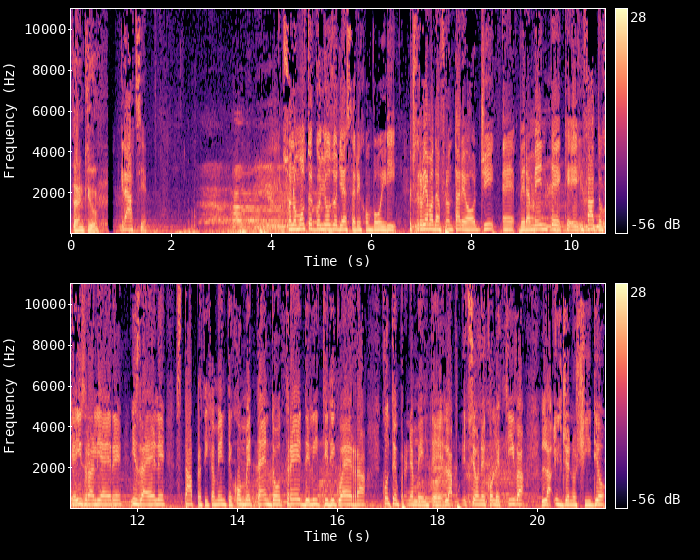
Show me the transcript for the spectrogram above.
Thank you. Grazie. Sono molto orgoglioso di essere con voi. Ci troviamo ad affrontare oggi è veramente il fatto che Israele sta praticamente commettendo tre delitti di guerra contemporaneamente, la punizione collettiva, la, il genocidio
